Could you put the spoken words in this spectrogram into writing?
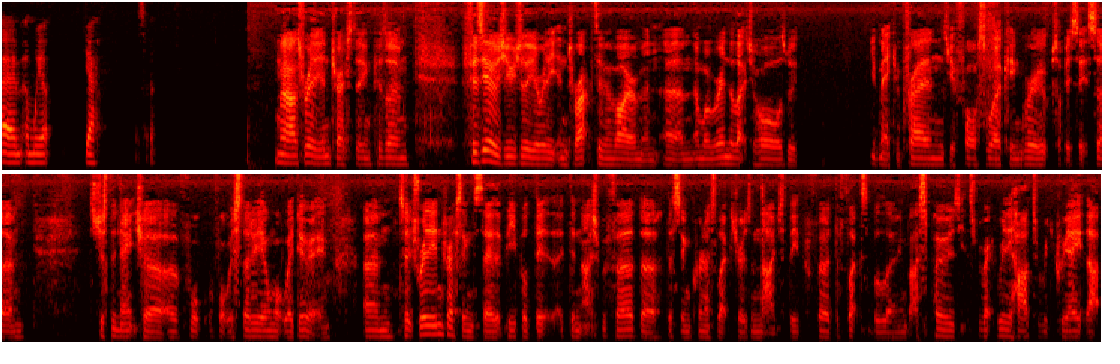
Um, and we, are, yeah, that's it. No, that's really interesting because um, physio is usually a really interactive environment, um, and when we're in the lecture halls, we you're making friends, you're forced to work in groups. Obviously, it's um, it's just the nature of what, of what we're studying and what we're doing. Um, so it's really interesting to say that people did, didn't actually prefer the, the synchronous lectures and that actually preferred the flexible learning. But I suppose it's re- really hard to recreate that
